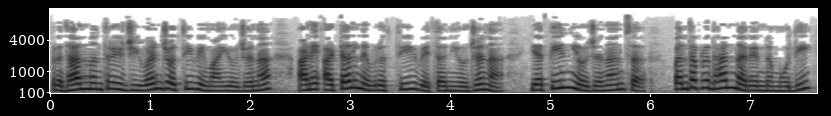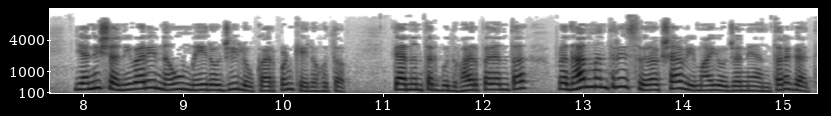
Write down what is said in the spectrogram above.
प्रधानमंत्री जीवन ज्योती विमा योजना आणि अटल निवृत्ती वेतन योजना या तीन योजनांचं पंतप्रधान नरेंद्र मोदी यांनी शनिवारी नऊ मे रोजी लोकार्पण केलं होतं. त्यानंतर बुधवारपर्यंत प्रधानमंत्री सुरक्षा विमा योजनेअंतर्गत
